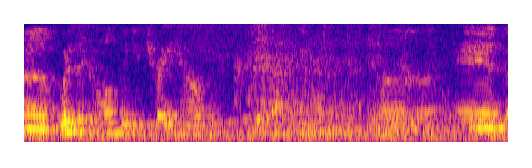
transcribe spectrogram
Uh, what is it called when you trade houses? Uh, and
